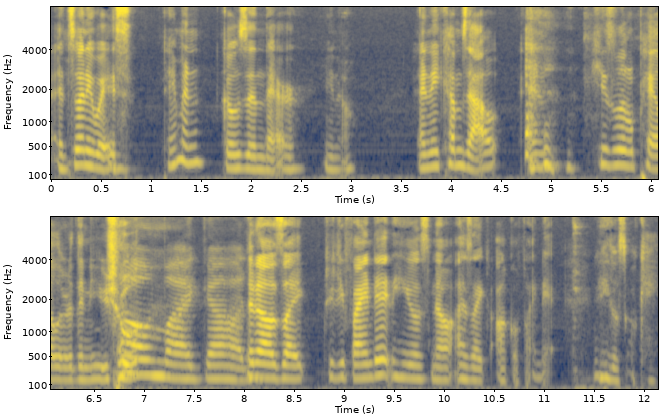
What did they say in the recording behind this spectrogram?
And so, anyways, Damon goes in there, you know, and he comes out and he's a little paler than usual. Oh my god. And I was like, Did you find it? And he goes, No. I was like, I'll go find it. And he goes, Okay.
